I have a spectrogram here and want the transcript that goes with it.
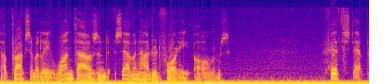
approximately 1,740 ohms. Fifth step,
